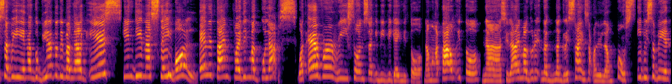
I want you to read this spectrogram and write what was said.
sabihin, ang gobyerno ni Bangag is hindi na stable. Anytime pwedeng mag-collapse. Whatever reasons ang ibibigay nito ng mga taong ito na sila ay mag nag, nag-resign sa kanilang post, ibig sabihin,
